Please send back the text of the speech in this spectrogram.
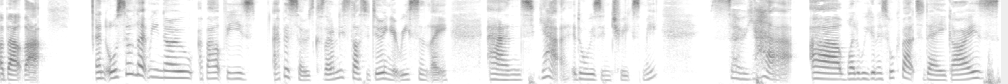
about that. And also let me know about these episodes because I only started doing it recently. And yeah, it always intrigues me. So, yeah, uh, what are we going to talk about today, guys?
